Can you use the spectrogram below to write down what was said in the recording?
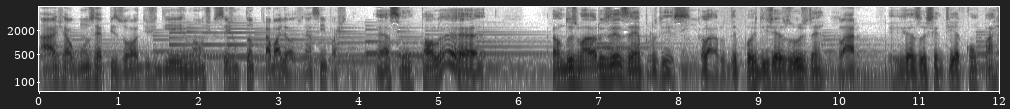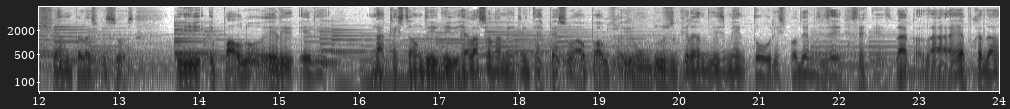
haja alguns episódios de irmãos que sejam tanto trabalhosos, não é assim, pastor? É assim. Paulo é é um dos maiores exemplos disso. Claro, depois de Jesus, né? Claro. Jesus sentia compaixão pelas pessoas. E, e Paulo, ele, ele na questão de, de, relacionamento interpessoal, Paulo foi um dos grandes mentores, podemos dizer, Com certeza. Da, da época da,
